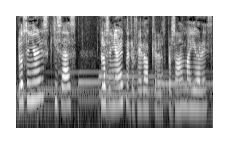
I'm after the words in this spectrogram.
Los señores quizás, los señores me refiero a que las personas mayores,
